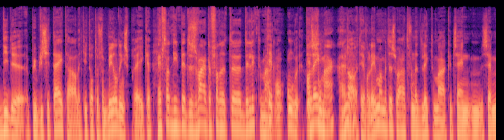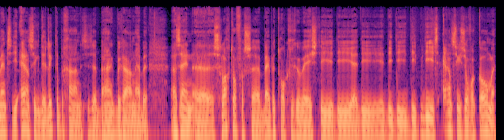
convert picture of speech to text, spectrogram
die de publiciteit halen, die tot de verbeelding spreken. Heeft dat niet met de zwaarte van het uh, delict te maken? Het alleen maar? Nou, het heeft alleen maar met de zwaarte van het delict te maken. Het zijn, zijn mensen die ernstige delicten begaan, begaan hebben. Er zijn uh, slachtoffers uh, bij betrokken geweest die, die, die, die, die, die, die iets ernstigs overkomen.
